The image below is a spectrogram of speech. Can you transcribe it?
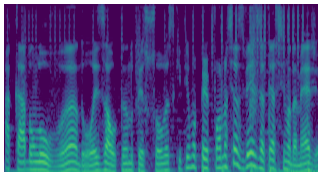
acabam louvando ou exaltando pessoas que têm uma performance às vezes até acima da média,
